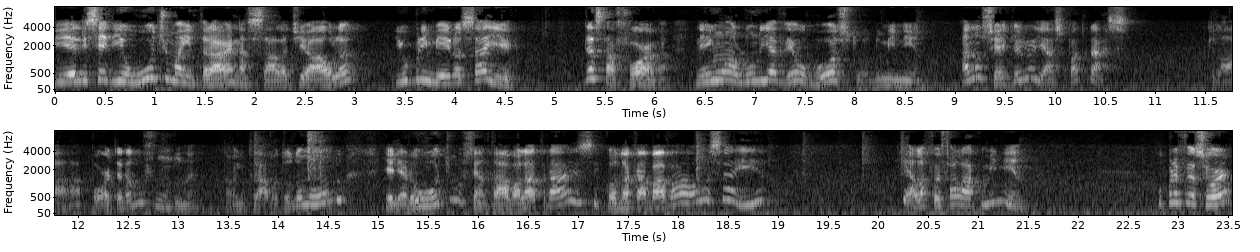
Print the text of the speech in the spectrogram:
e ele seria o último a entrar na sala de aula e o primeiro a sair. Desta forma, nenhum aluno ia ver o rosto do menino, a não ser que ele olhasse para trás. Porque lá a porta era no fundo, né? Então entrava todo mundo, ele era o último, sentava lá atrás e quando acabava a aula saía. E ela foi falar com o menino. O professor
